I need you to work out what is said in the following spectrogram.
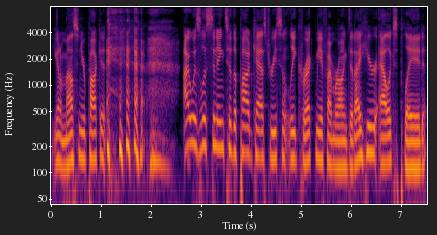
You got a mouse in your pocket? I was listening to the podcast recently. Correct me if I'm wrong. Did I hear Alex played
